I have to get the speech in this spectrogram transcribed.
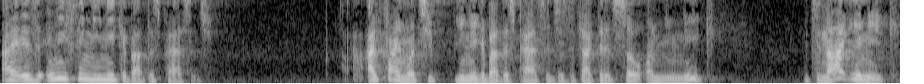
I, is anything unique about this passage? I find what's unique about this passage is the fact that it's so ununique. It's not unique.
